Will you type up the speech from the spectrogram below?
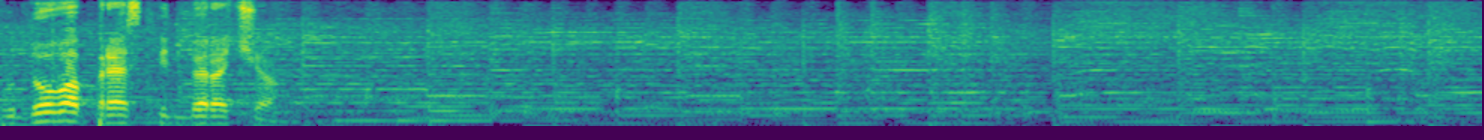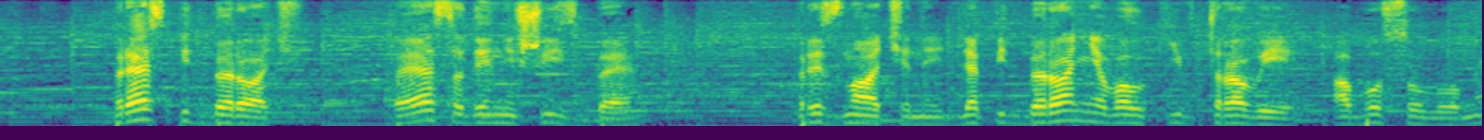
Будова прес-підбирача. Прес-підбирач PS1.6B призначений для підбирання валків трави або соломи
